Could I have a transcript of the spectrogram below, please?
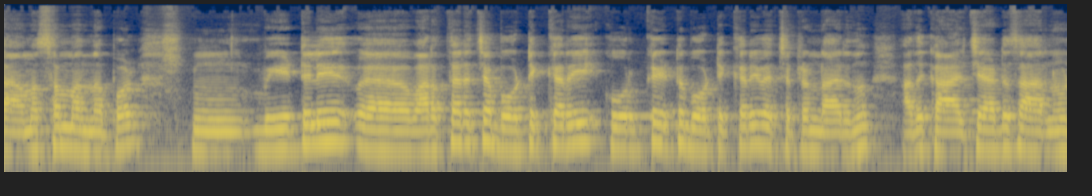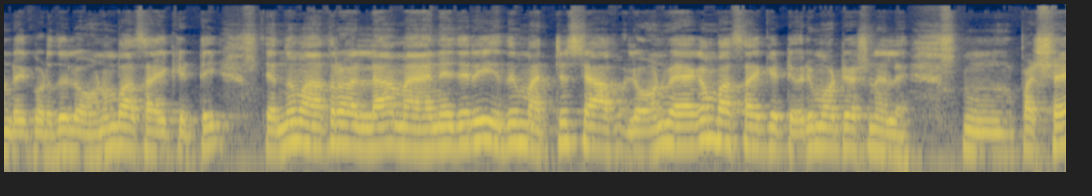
താമസം വന്നപ്പോൾ വീട്ടിൽ വറുത്തരച്ച ബോട്ടിക്കറി കൂർക്ക് ഇട്ട് ബോട്ടിക്കറി വെച്ചിട്ടുണ്ടായിരുന്നു. അത് കാഴ്ചയായിട്ട് സാറിന് കൊണ്ടുപോയി കൊടുത്തു. ലോണും പാസ്സായി കിട്ടി. എന്ന് മാത്രമല്ല മാനേജർ ഇത് മറ്റ് സ്റ്റാഫ് ലോൺ വേഗം പാസ്സായി കിട്ടി. ഒരു മോട്ടിവേഷൻ അല്ലേ? പക്ഷേ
